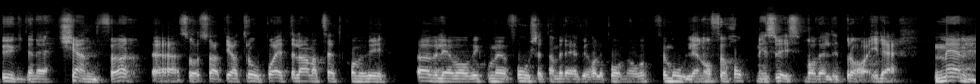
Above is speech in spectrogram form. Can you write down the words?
bygden är känd för. Eh, så, så, att jag tror på ett eller annat sätt kommer vi överleva och vi kommer fortsätta med det vi håller på med och förmodligen och förhoppningsvis vara väldigt bra i det. Men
